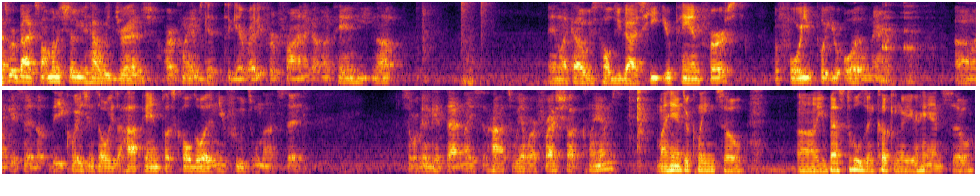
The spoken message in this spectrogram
Guys, we're back. So I'm to show you how we dredge our clams get to get ready for frying. I got my pan heating up, and like I always told you guys, heat your pan first before you put your oil in there. Uh, like I said, the equation's always a hot pan plus cold oil, and your foods will not stick. So we're going to get that nice and hot. So we have our fresh shucked clams. My hands are clean, so uh, your best tools in cooking are your hands. So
